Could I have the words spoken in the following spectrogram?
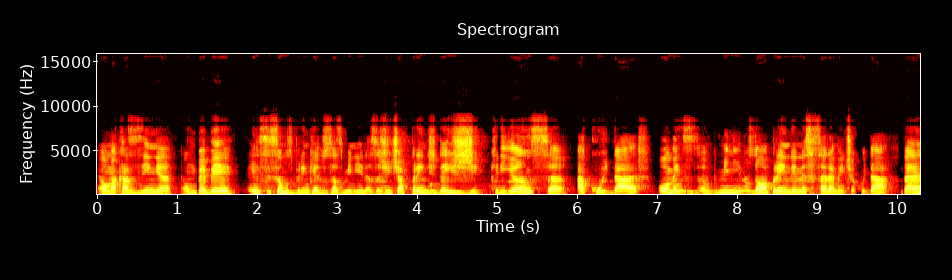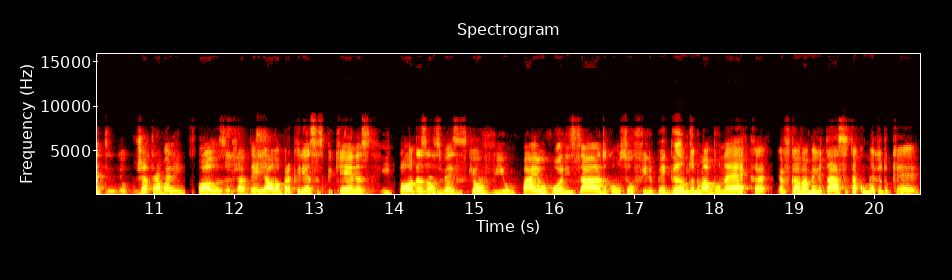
é uma casinha, é um bebê. Esses são os brinquedos das meninas. A gente aprende desde criança a cuidar. Homens, meninos não aprendem necessariamente a cuidar, né? Eu já trabalhei em escolas, eu já dei aula para crianças pequenas e todas as vezes que eu vi um pai horrorizado com o seu filho pegando numa boneca, eu ficava meio, tá, você tá com medo do quê?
